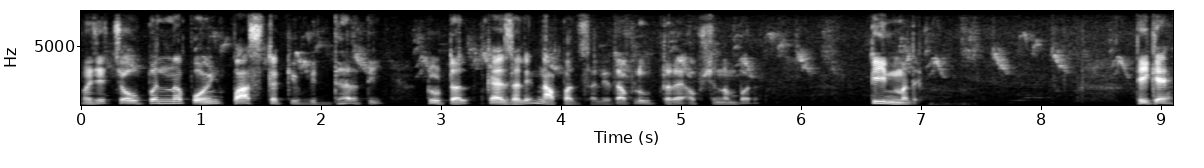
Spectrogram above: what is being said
म्हणजे चौपन्न पॉईंट पाच टक्के विद्यार्थी टोटल काय झाले? नापास झाले. तर आपलं उत्तर आहे ऑप्शन नंबर तीनमध्ये ठीक आहे?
